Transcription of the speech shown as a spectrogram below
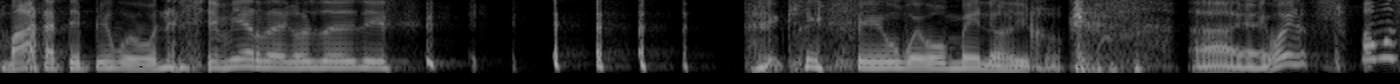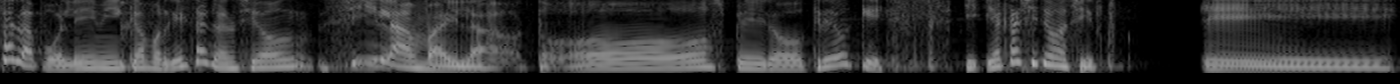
Mátate, pe huevón, ese mierda, ¿cómo se decir? Qué feo, un huevón menos, dijo. Ay, ay. Bueno, vamos a la polémica, porque esta canción sí la han bailado todos, pero creo que. Y, y acá sí te voy a decir. Eh,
